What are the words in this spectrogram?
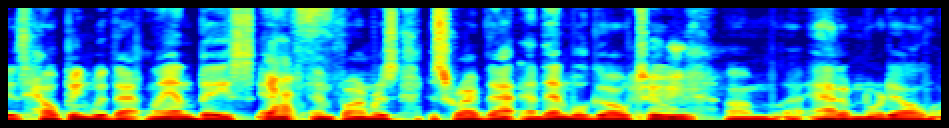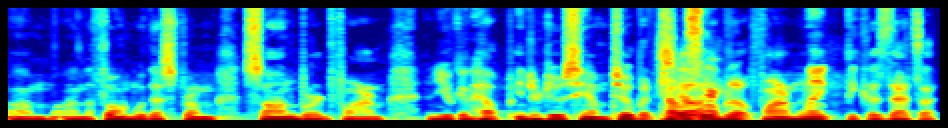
is helping with that land base and, yes. and farmers? Describe that, and then we'll go to um, Adam Nordell um, on the phone with us from Songbird Farm, and you can help introduce him too. But tell sure. us a little bit about Farm Link because that's a,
